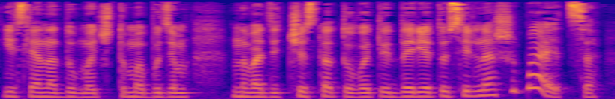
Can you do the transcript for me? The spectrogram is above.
«Если она думает, что мы будем наводить чистоту в этой дыре, то сильно ошибается», —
